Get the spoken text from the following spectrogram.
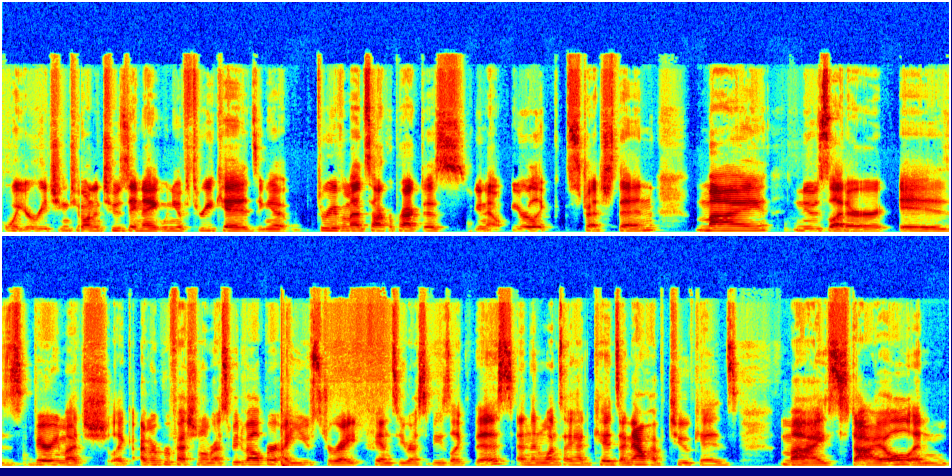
what you're reaching to on a Tuesday night when you have three kids and you have three of them at soccer practice. You know, you're like stretched thin. My newsletter is very much like I'm a professional recipe developer. I used to write fancy recipes like this, and then once I had kids, I now have two kids. My style and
